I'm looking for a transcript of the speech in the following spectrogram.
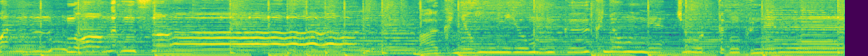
បិនងងឹតសោកបើខ្ញុំយំគឺខ្ញុំអ្នកជូតទឹកភ្នែក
